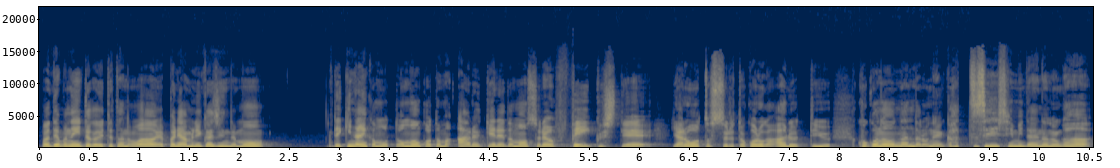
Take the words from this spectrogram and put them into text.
まあ、でもネイトが言ってたのはやっぱりアメリカ人でもできないかもと思うこともあるけれどもそれをフェイクしてやろうとするところがあるっていうここのなんだろうねガッツ精神みたいなのが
